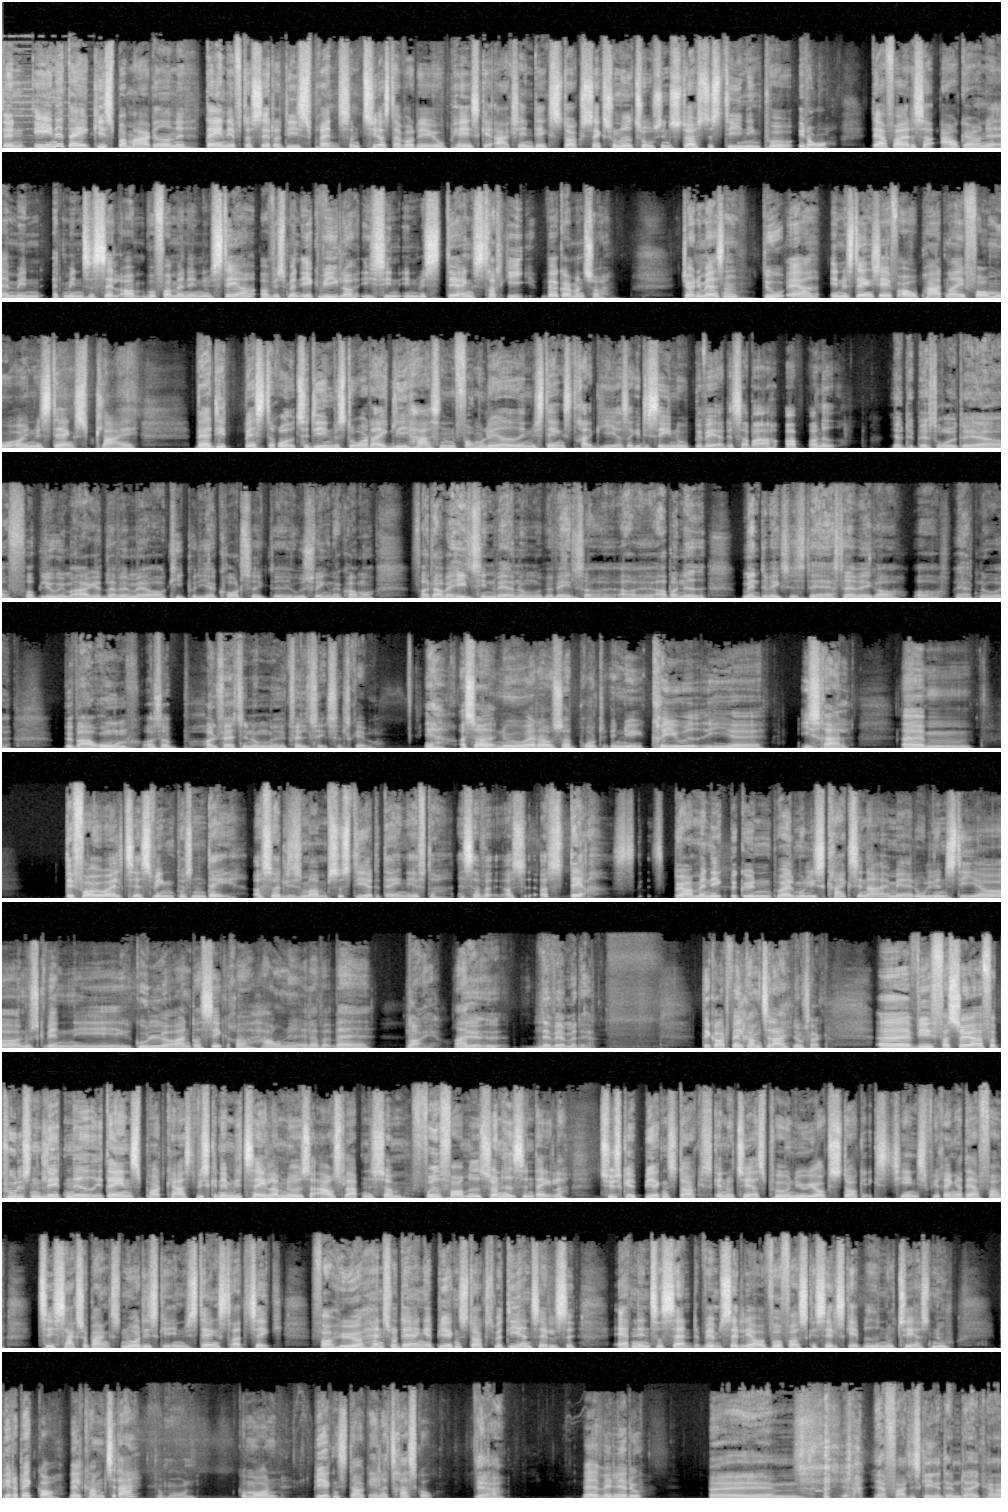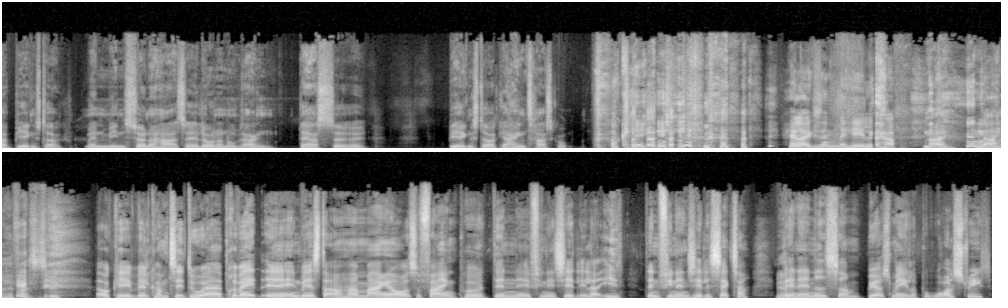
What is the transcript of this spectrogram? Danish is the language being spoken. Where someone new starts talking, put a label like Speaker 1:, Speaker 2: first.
Speaker 1: Den ene dag gisper markederne. Dagen efter sætter de sprint som tirsdag, hvor det europæiske aktieindeks Stock 600 tog sin største stigning på et år. Derfor er det så afgørende at minde, at minde sig selv om, hvorfor man investerer, og hvis man ikke hviler i sin investeringsstrategi, hvad gør man så? Johnny Madsen, du er investeringschef og partner i Formue og Investeringspleje. Hvad er dit bedste råd til de investorer, der ikke lige har sådan en formuleret investeringsstrategi, og så kan de se, at nu bevæger det sig bare op og ned?
Speaker 2: Ja, det bedste råd, det er at forblive i markedet, lade være med at kigge på de her kortsigtede udsving, der kommer, for der vil hele tiden være nogle bevægelser øh, op og ned, men det vigtigste, det er stadigvæk at, at hvad nu, øh, bevare roen, og så holde fast i nogle øh, kvalitetsselskaber.
Speaker 1: Ja, og så nu er der jo så brudt en ny krig ud i øh, Israel. Ja. Øhm, det får jo alt til at svinge på sådan en dag, og så ligesom om, så stiger det dagen efter. Altså, og, og der bør man ikke begynde på alle mulige skrækscenarier med, at olien stiger, og nu skal vi ind i guld og andre sikre havne, eller hvad?
Speaker 2: Nej, Nej. Det, lad være med det.
Speaker 1: Det er godt. Velkommen til dig.
Speaker 2: Jo, tak.
Speaker 1: Uh, vi forsøger at få pulsen lidt ned i dagens podcast. Vi skal nemlig tale om noget så afslappende som fodformede sundhedssandaler. Tyske Birkenstock skal noteres på New York Stock Exchange. Vi ringer derfor til Saxo Banks nordiske investeringsstrateg for at høre hans vurdering af Birkenstocks værdiansættelse. Er den interessant? Hvem sælger, og hvorfor skal selskabet noteres nu? Peter Bækgaard, velkommen til dig.
Speaker 3: Godmorgen.
Speaker 1: Godmorgen. Birkenstock eller træsko?
Speaker 3: Ja.
Speaker 1: Hvad vælger du?
Speaker 3: Øh, jeg er faktisk en af dem, der ikke har Birkenstock, men mine sønner har, så jeg låner nogle gange deres øh, Birkenstock. Jeg har ingen træsko.
Speaker 1: Okay. Heller ikke sådan med hælekap?
Speaker 3: Nej, det har jeg faktisk ikke.
Speaker 1: Okay, velkommen til. Du er privat øh, investor og har mange års erfaring på den øh, finansielle eller i den finansielle sektor, ja. blandt andet som børsmaler på Wall Street.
